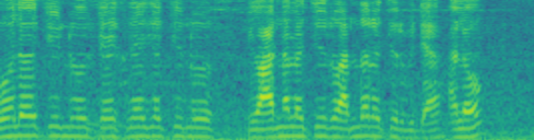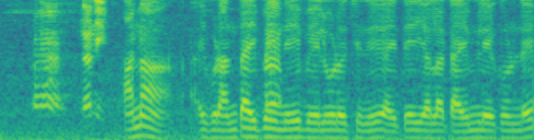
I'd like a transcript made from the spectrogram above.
బోలే వచ్చిండు స్టేజ్ వచ్చిండు ఇక అన్నలు వచ్చిర్రు అందరు వచ్చిర్రు బిడ్డ. హలో? ఆ, నాని. అన్న ఇప్పుడు అంతా అయిపోయింది బెయిల్ కూడా వచ్చింది. అయితే ఇలా టైం లేకుండే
